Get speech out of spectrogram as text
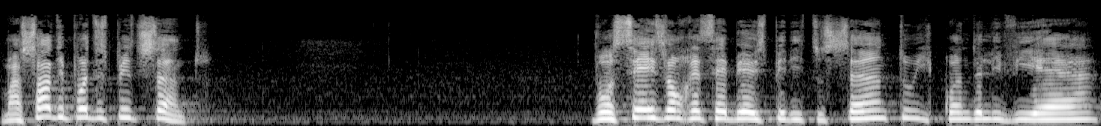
mas só depois do Espírito Santo. Vocês vão receber o Espírito Santo e quando ele vier,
